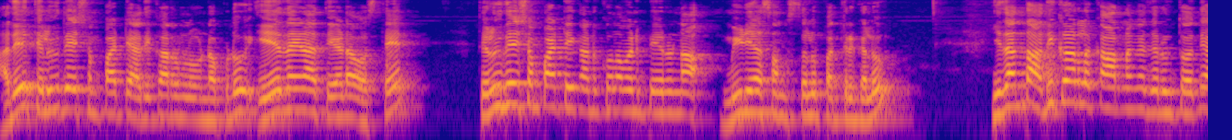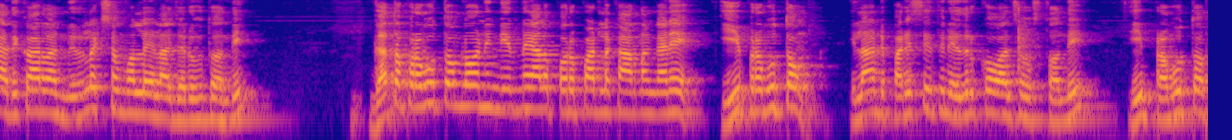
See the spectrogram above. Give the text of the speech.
అదే తెలుగుదేశం పార్టీ అధికారంలో ఉన్నప్పుడు ఏదైనా తేడా వస్తే తెలుగుదేశం పార్టీకి అనుకూలమైన పేరున్న మీడియా సంస్థలు పత్రికలు ఇదంతా అధికారుల కారణంగా జరుగుతోంది. అధికారుల నిర్లక్ష్యం వల్ల ఇలా జరుగుతోంది. గత ప్రభుత్వంలోని నిర్ణయాల పొరపాట్ల కారణంగానే ఈ ప్రభుత్వం ఇలాంటి పరిస్థితిని ఎదుర్కోవాల్సి వస్తోంది. ఈ ప్రభుత్వం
